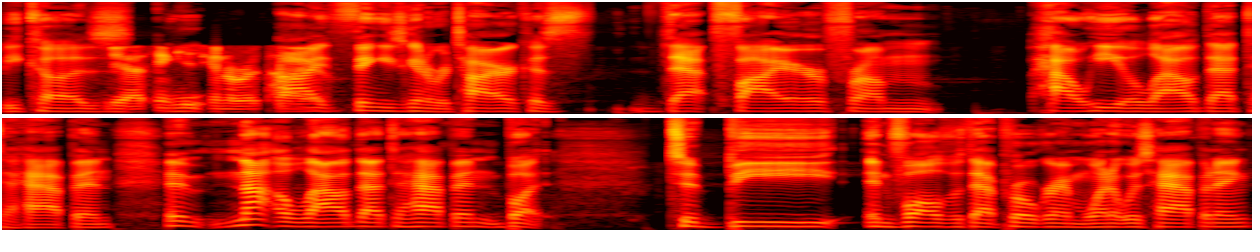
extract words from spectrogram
because Yeah, I think he's going to retire. I think he's going to retire because that fire from how he allowed that to happen, and not allowed that to happen, but to be involved with that program when it was happening,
